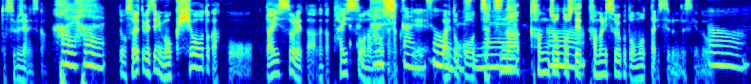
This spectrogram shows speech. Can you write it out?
とするじゃないですかはいはい。でもそれって別に目標とかこう大それたなんか大層なものじゃなくて、にそう割とこう雑な感情としてうんたまにそういうことを思ったりするんですけど、うん。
